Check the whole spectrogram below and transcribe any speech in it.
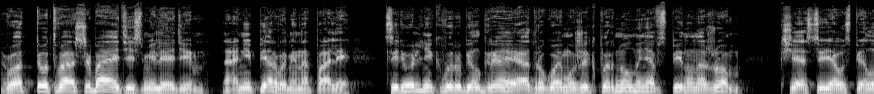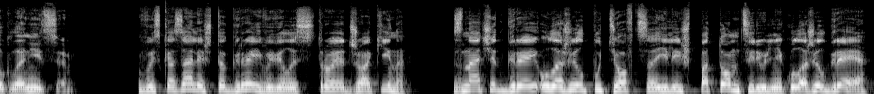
«Вот тут вы ошибаетесь, миледи. Они первыми напали. Цирюльник вырубил Грея, а другой мужик пырнул меня в спину ножом. К счастью, я успел уклониться». «Вы сказали, что Грей вывел из строя Джоакина. Значит, Грей уложил путевца, и лишь потом цирюльник уложил Грея?»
